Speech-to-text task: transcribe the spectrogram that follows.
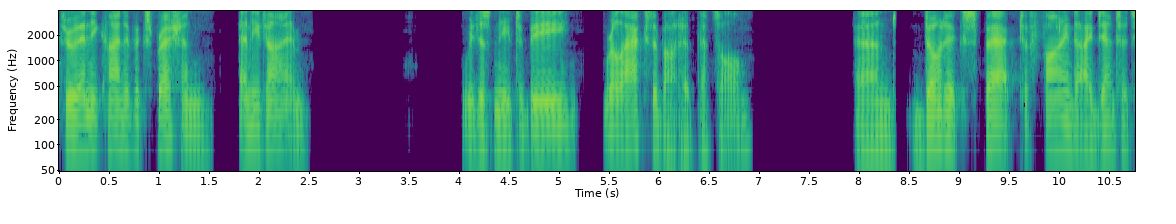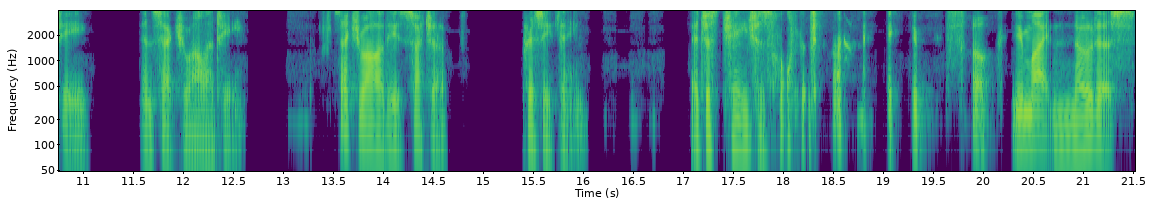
through any kind of expression anytime. We just need to be relaxed about it, that's all. And don't expect to find identity in sexuality. Sexuality is such a prissy thing. It just changes all the time. so you might notice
